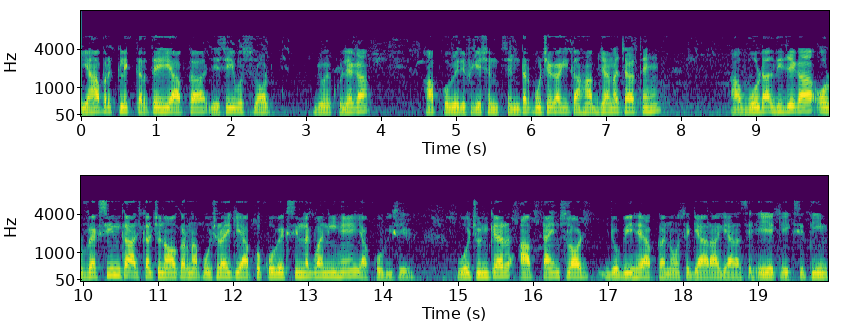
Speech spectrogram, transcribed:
यहाँ पर क्लिक करते ही आपका जैसे ही वो स्लॉट जो है खुलेगा, आपको वेरिफिकेशन सेंटर पूछेगा कि कहाँ आप जाना चाहते हैं। आप वो डाल दीजिएगा और वैक्सीन का आजकल चुनाव करना पूछ रहा है कि आपको कोवैक्सीन लगवानी है या कोविशील्ड। वो चुनकर आप टाइम स्लॉट जो भी है आपका नौ से ग्यारह ग्यारह से एक एक से तीन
